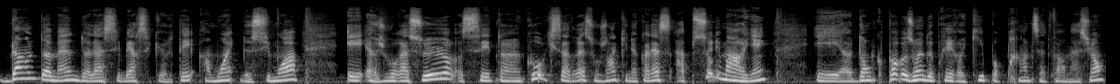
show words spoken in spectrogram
dans le domaine de la cybersécurité en moins de six mois. Et euh, je vous rassure, c'est un cours qui s'adresse aux gens qui ne connaissent absolument rien et donc pas besoin de prérequis pour prendre cette formation.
